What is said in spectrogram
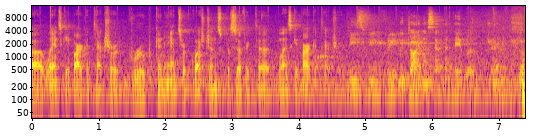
uh, Landscape Architecture Group can answer questions specific to landscape architecture. Please feel free to join us at the table. Sure.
